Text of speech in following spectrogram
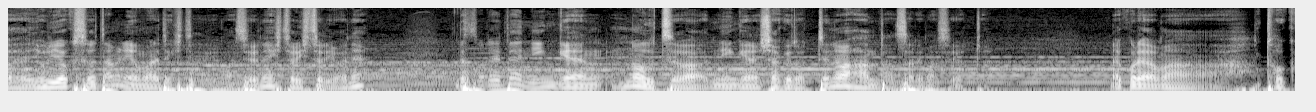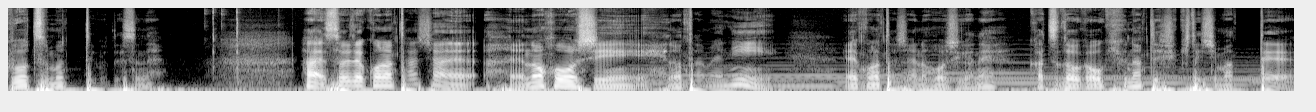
えー、より良くするために生まれてきていますよね、一人一人はね。でそれで人間の器、人間の尺度っていうのは判断されますよと。でこれはまあ、徳を積むっていうことですね。はい、それでこの他者への奉仕のために、えこの他者への奉仕がね、活動が大きくなってきてしまって、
